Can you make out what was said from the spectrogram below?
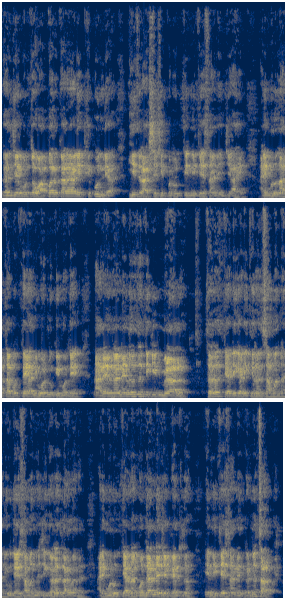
गरजेपुरतं वापर करा आणि फेकून द्या. हीच राक्षसी प्रवृत्ती नितेश राणेंची आहे. आणि म्हणून आता फक्त या निवडणुकीमध्ये नारायण राणेनं जर तिकीट मिळालं तरच त्या ठिकाणी किरण सामंत आणि उदय सामंताची गरज लागणार आहे. आणि म्हणून त्यांना गोंधळण्याचे प्रयत्न हे नितेश राणेंकडनं चालू आहे.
